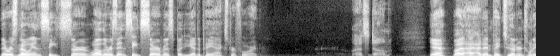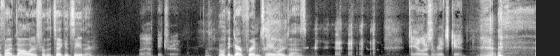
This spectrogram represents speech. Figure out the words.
there was no in seat serve. Well, there was in seat service, but you had to pay extra for it. Well, that's dumb. Yeah, but I, I didn't pay two hundred twenty five dollars for the tickets either. That'd be true. like our friend Taylor does. Taylor's a rich kid. it's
